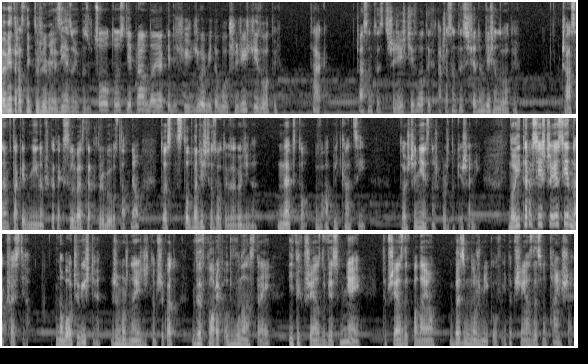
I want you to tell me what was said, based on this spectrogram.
Pewnie teraz niektórzy mnie zjedzą i powiedzą, co to jest nieprawda, ja kiedyś jeździłem i to było 30 zł. Tak, czasem to jest 30 zł, a czasem to jest 70 zł. Czasem w takie dni, na przykład jak Sylwester, który był ostatnio, to jest 120 zł za godzinę. Netto w aplikacji. To jeszcze nie jest nasz koszt do kieszeni. No i teraz jeszcze jest jedna kwestia. No bo oczywiście, że można jeździć na przykład we wtorek o 12 i tych przejazdów jest mniej. Te przejazdy wpadają bez mnożników i te przejazdy są tańsze.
